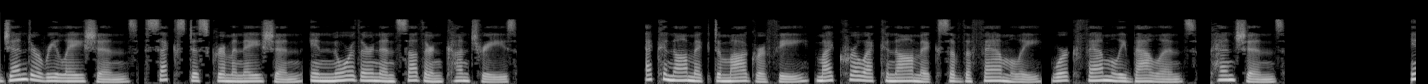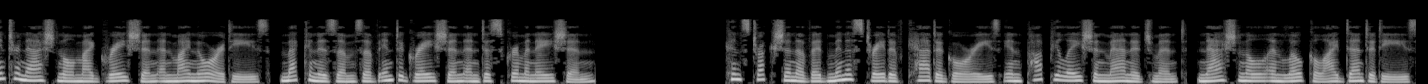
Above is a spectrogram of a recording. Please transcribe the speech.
Gender relations sex discrimination in northern and southern countries Economic demography microeconomics of the family, work-family balance, pensions International migration and minorities, mechanisms of integration and discrimination. Construction of administrative categories in population management, national and local identities.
